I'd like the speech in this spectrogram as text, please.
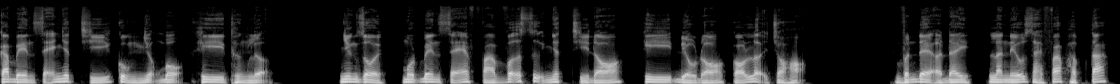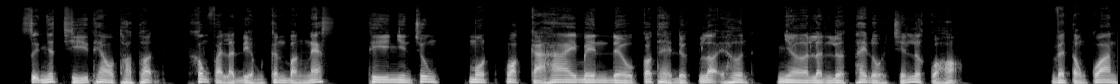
các bên sẽ nhất trí cùng nhượng bộ khi thương lượng. Nhưng rồi, một bên sẽ phá vỡ sự nhất trí đó khi điều đó có lợi cho họ. Vấn đề ở đây là nếu giải pháp hợp tác, sự nhất trí theo thỏa thuận không phải là điểm cân bằng nest, thì nhìn chung, một hoặc cả hai bên đều có thể được lợi hơn nhờ lần lượt thay đổi chiến lược của họ. Về tổng quan,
